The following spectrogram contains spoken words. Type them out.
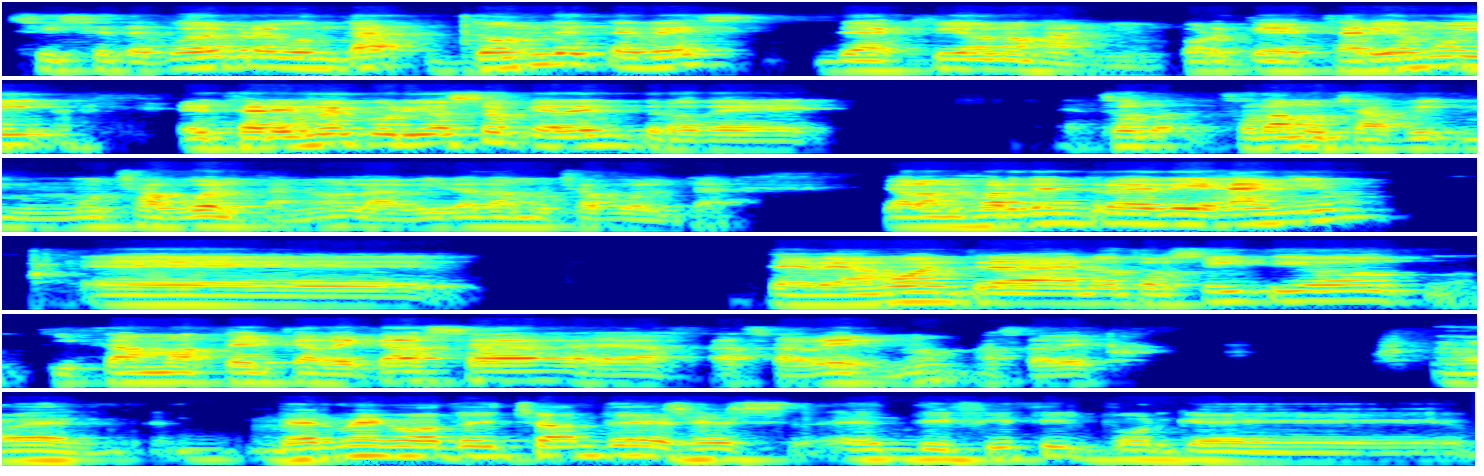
si se te puede preguntar, ¿dónde te ves de aquí a unos años? Porque estaría muy, estaría muy curioso que dentro de... Esto, da muchas mucha vueltas, ¿no? La vida da muchas vueltas. Que a lo mejor dentro de 10 años te veamos entrenar en otro sitio, quizás más cerca de casa, a saber, ¿no? A saber. A ver, verme, como te he dicho antes, es, difícil porque,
